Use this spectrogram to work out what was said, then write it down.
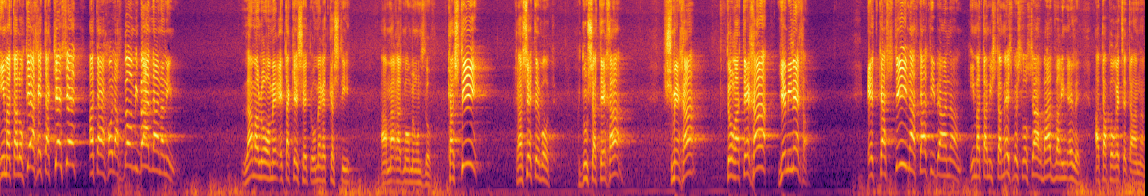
אם אתה לוקח את הקשת אתה יכול לחדור מבעד לעננים. למה לא אומר את הקשת, הוא אומר את קשתי? אמר אדמו"ר ממונסדוב. קשתי! ראשי תיבות. קדושתך, שמך, תורתך, ימיניך את קשתי נתתי בענן. אם אתה משתמש בשלושה ארבעה דברים אלה אתה פורץ את הענן.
